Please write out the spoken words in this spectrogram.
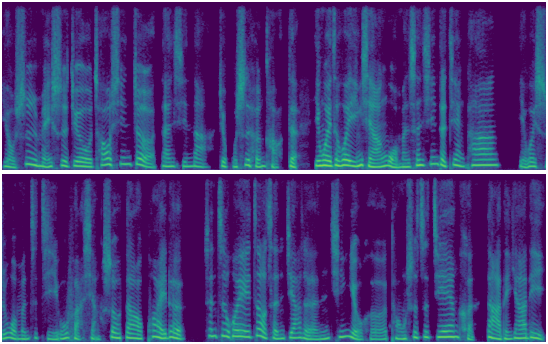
有事没事就操心这担心那，就不是很好的，因为这会影响我们身心的健康，也会使我们自己无法享受到快乐，甚至会造成家人、亲友和同事之间很大的压力。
